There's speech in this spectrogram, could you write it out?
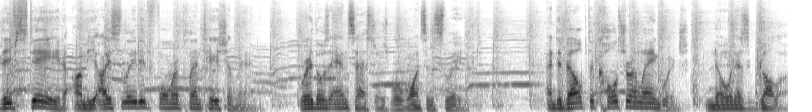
They've stayed on the isolated former plantation land where those ancestors were once enslaved and developed a culture and language known as Gullah.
